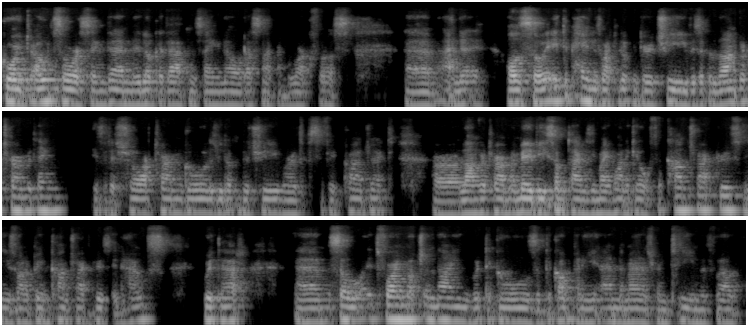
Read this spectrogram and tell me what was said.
going to outsourcing, then they look at that and saying, no, that's not going to work for us. Um, and uh, also, it depends what you're looking to achieve. Is it a longer term thing? Is it a short term goal as you're looking to achieve or a specific project or a longer term? And maybe sometimes you might want to go for contractors and you just want to bring contractors in house with that. Um, so it's very much aligned with the goals of the company and the management team as well.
